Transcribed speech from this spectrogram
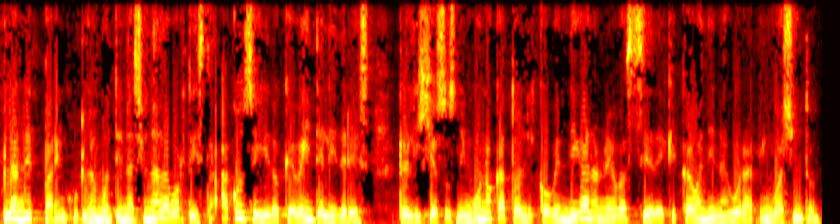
Planet Parenthood, la multinacional abortista, ha conseguido que 20 líderes religiosos, ninguno católico, bendigan la nueva sede que acaban de inaugurar en Washington.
